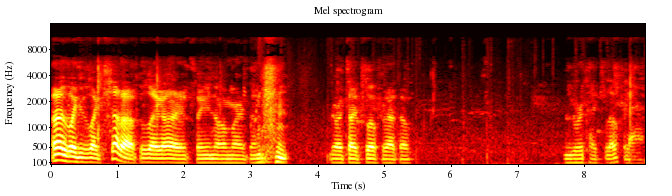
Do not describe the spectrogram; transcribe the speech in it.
I was like, it's like, shut up. It's like, alright, so you know I'm right then. You're a tight flow for that though. You were tight flow for that.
